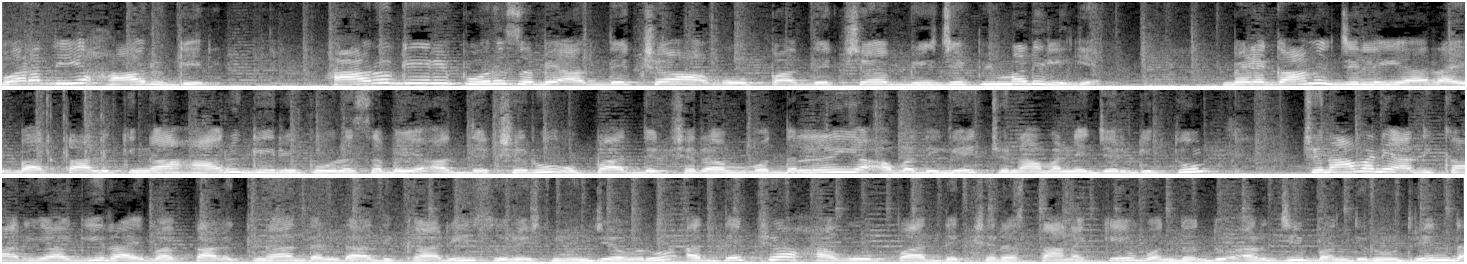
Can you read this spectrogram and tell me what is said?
ವರದಿ ಹಾರುಗೇರಿ. ಹಾರುಗೇರಿ ಪುರಸಭೆ ಅಧ್ಯಕ್ಷ ಹಾಗೂ ಉಪಾಧ್ಯಕ್ಷ ಬಿಜೆಪಿ ಮಡಿಲಿಗೆ. ಬೆಳಗಾವಿ ಜಿಲ್ಲೆಯ ರಾಯಬಾಗ್ ತಾಲೂಕಿನ ಹಾರುಗೇರಿ ಪುರಸಭೆಯ ಅಧ್ಯಕ್ಷರು ಉಪಾಧ್ಯಕ್ಷರ ಮೊದಲನೆಯ ಅವಧಿಗೆ ಚುನಾವಣೆ ಜರುಗಿತ್ತು. ಚುನಾವಣೆ ಅಧಿಕಾರಿಯಾಗಿ ರಾಯಬಾಗ್ ತಾಲೂಕಿನ ದಂಡಾಧಿಕಾರಿ ಸುರೇಶ್ ಮುಂಜಿ ಅವರು ಅಧ್ಯಕ್ಷ ಹಾಗೂ ಉಪಾಧ್ಯಕ್ಷರ ಸ್ಥಾನಕ್ಕೆ ಒಂದೊಂದು ಅರ್ಜಿ ಬಂದಿರುವುದರಿಂದ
